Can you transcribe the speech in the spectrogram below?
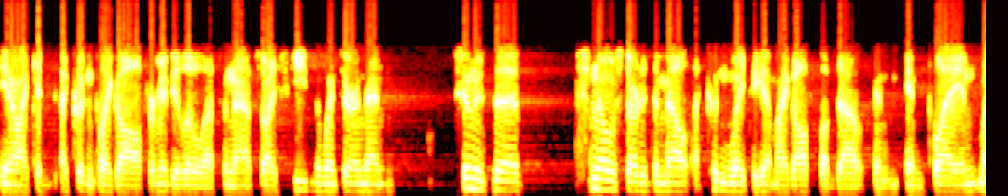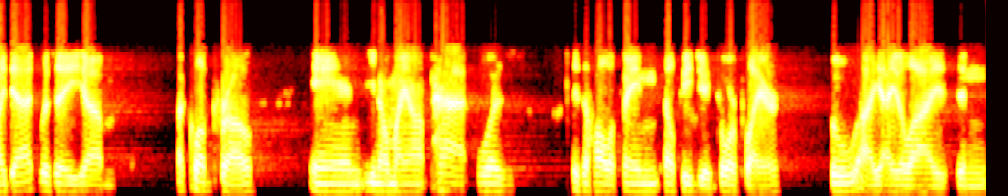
you know I could I couldn't play golf, or maybe a little less than that. So I skied in the winter, and then as soon as the snow started to melt, I couldn't wait to get my golf clubs out and, and play. And my dad was a um, a club pro, and you know my aunt Pat was is a Hall of Fame LPGA Tour player who I idolized and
